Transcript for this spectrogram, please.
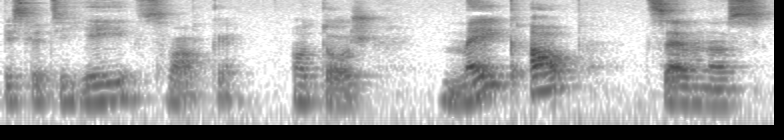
після тієї сварки? Отож, make up – це в нас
